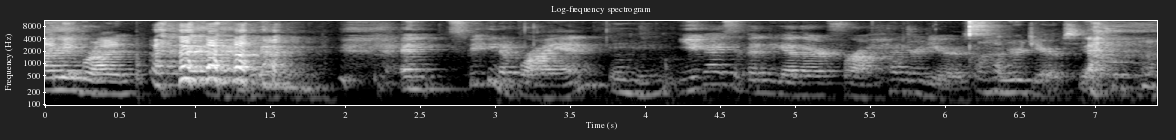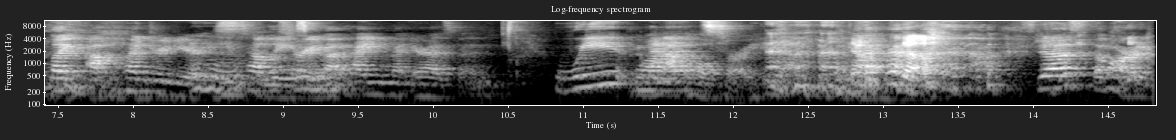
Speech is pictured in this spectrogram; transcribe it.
I mean Brian. And speaking of Brian, Mm-hmm. you guys have been together for a hundred years. A hundred years. Yeah. Like a hundred years. Mhm. Tell the story about how you met your husband. We Well, met. not the whole story. No, no. Just the part of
